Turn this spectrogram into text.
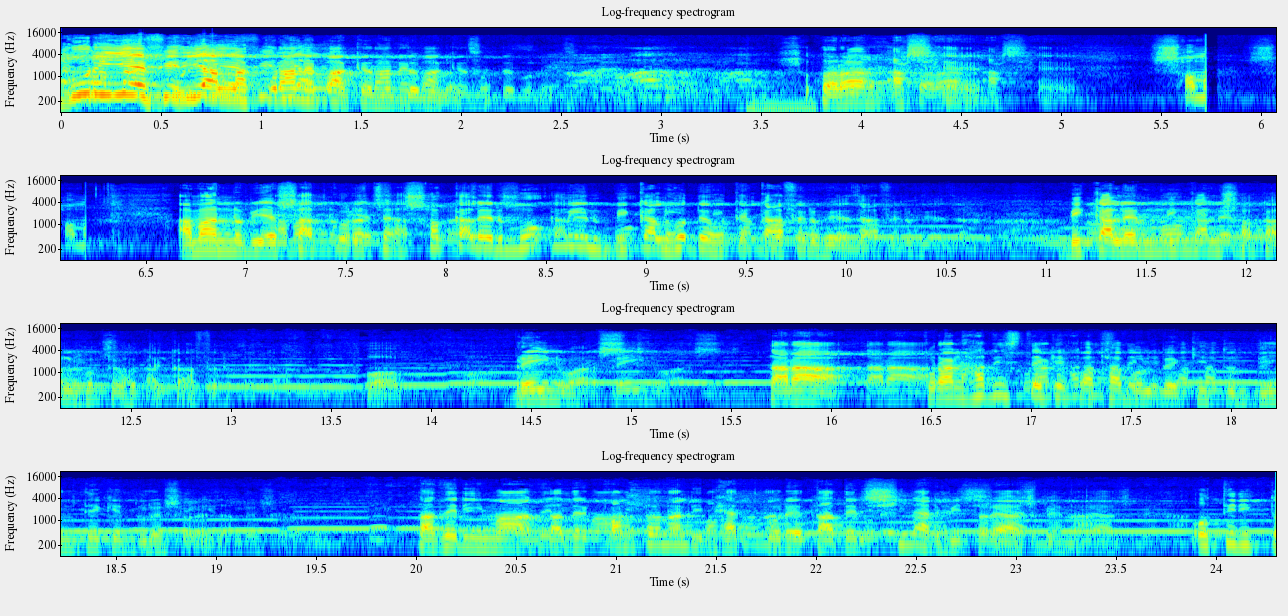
ঘুরিয়ে ফিরিয়ে আল্লাহ কোরআনে পাকের মধ্যে বলেছেন সুতরাং সম- সম- আমার নবী এরশাদ করেছেন সকালের মুমিন বিকাল হতে হতে কাফের হয়ে যাবে। বিকালের মুমিন সকাল হতে হতে কাফের ব্রেইন ওয়াশ তারা কোরআন হাদিস থেকে কথা বলবে কিন্তু দিন থেকে দূরে সরে যাবে। তাদের ইমান তাদের কণ্ঠনালী ভেদ করে তাদের সিনার ভিতরে আসবে না। অতিরিক্ত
